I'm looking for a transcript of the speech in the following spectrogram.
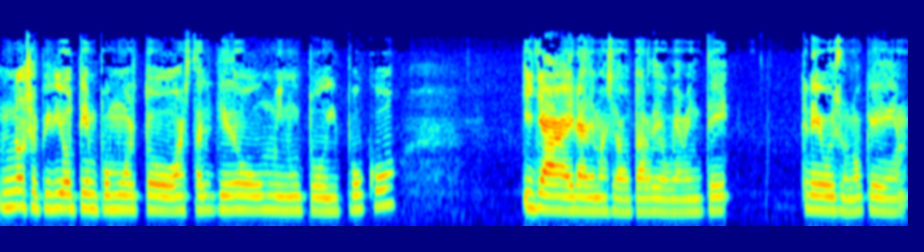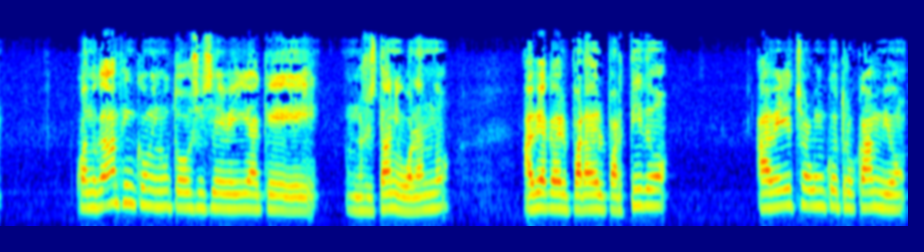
No se pidió tiempo muerto hasta que quedó un minuto y poco. Y ya era demasiado tarde, obviamente. Creo eso, ¿no? Que cuando quedaban cinco minutos y se veía que nos estaban igualando, había que haber parado el partido, haber hecho algún que otro cambio,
